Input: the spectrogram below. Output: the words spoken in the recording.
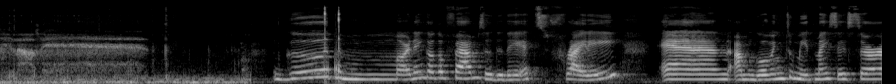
I love it. Good morning Coco fam. So today it's Friday and I'm going to meet my sister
